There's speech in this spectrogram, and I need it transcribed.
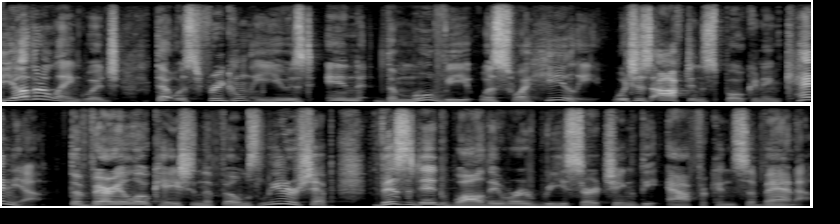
the other language that was frequently used in the movie was Swahili, which is often spoken in Kenya, the very location the film's leadership visited while they were researching the African savannah.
